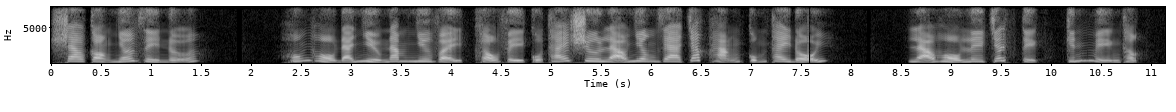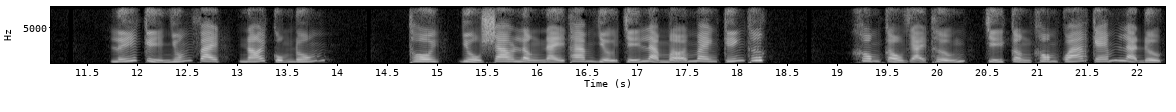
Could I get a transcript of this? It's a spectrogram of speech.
sao còn nhớ gì nữa? Huống hồ đã nhiều năm như vậy, khẩu vị của thái sư lão nhân gia chắc hẳn cũng thay đổi. Lão hồ ly chết tiệt, kín miệng thật. Lý Kỳ nhún vai, nói cũng đúng. Thôi, dù sao lần này tham dự chỉ là mở mang kiến thức, không cầu giải thưởng, chỉ cần không quá kém là được.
